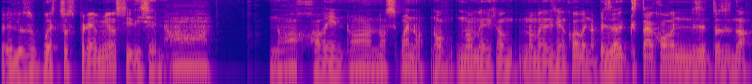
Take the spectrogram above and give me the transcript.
de los supuestos premios y dice, no, no, joven, no, no sé, bueno, no, no me dijeron, no me decían joven, a pesar de que estaba joven en ese entonces, no,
